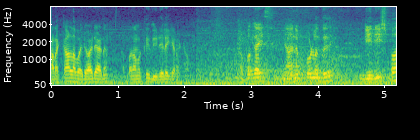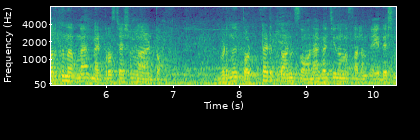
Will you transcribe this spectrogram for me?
നടക്കാനുള്ള പരിപാടിയാണ്. അപ്പം നമുക്ക് വീഡിയോയിലേക്ക് ഇറക്കാം. അപ്പോൾ ഗൈസ് ഞാനിപ്പോൾ ഉള്ളത് ഗിരീഷ് പാർക്ക് എന്ന് പറഞ്ഞ മെട്രോ സ്റ്റേഷനിലാണ് കേട്ടോ ഇവിടുന്ന് തൊട്ടടുത്താണ് സോനാഗച്ചി എന്ന സ്ഥലം. ഏകദേശം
